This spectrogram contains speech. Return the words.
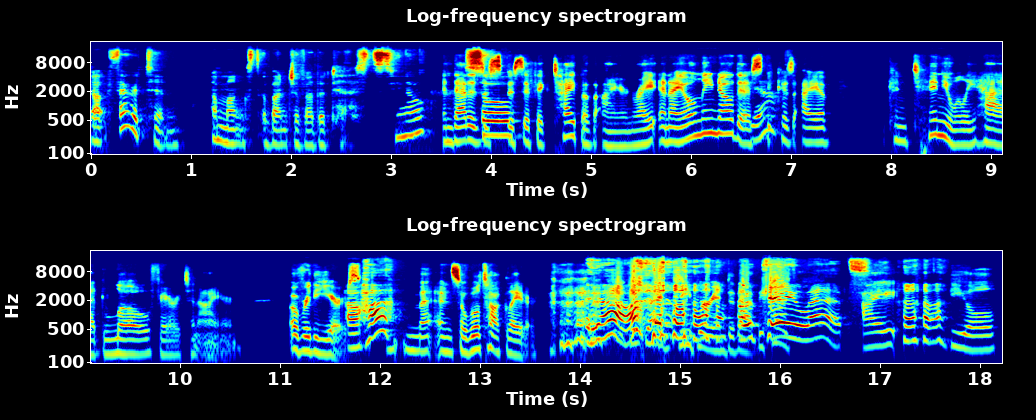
uh, ferritin amongst a bunch of other tests. You know, and that is so, a specific type of iron, right? And I only know this yeah. because I have continually had low ferritin iron over the years. Uh-huh. And so we'll talk later. Yeah. deeper into that. okay, let's. I feel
